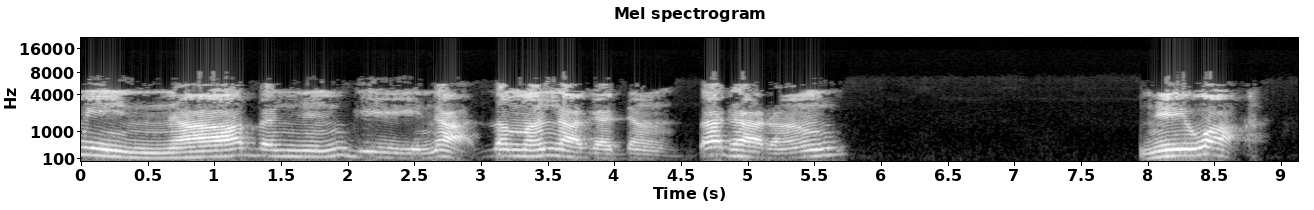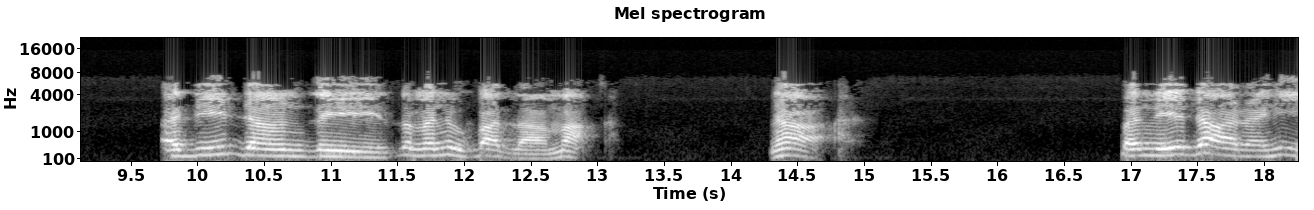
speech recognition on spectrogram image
မိနာပနင်္ဂိနသမန္နာကတံသတ္ထရံနေဝအတိတံတိသမနုပတ္တာမနပဏိဒရဟိ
